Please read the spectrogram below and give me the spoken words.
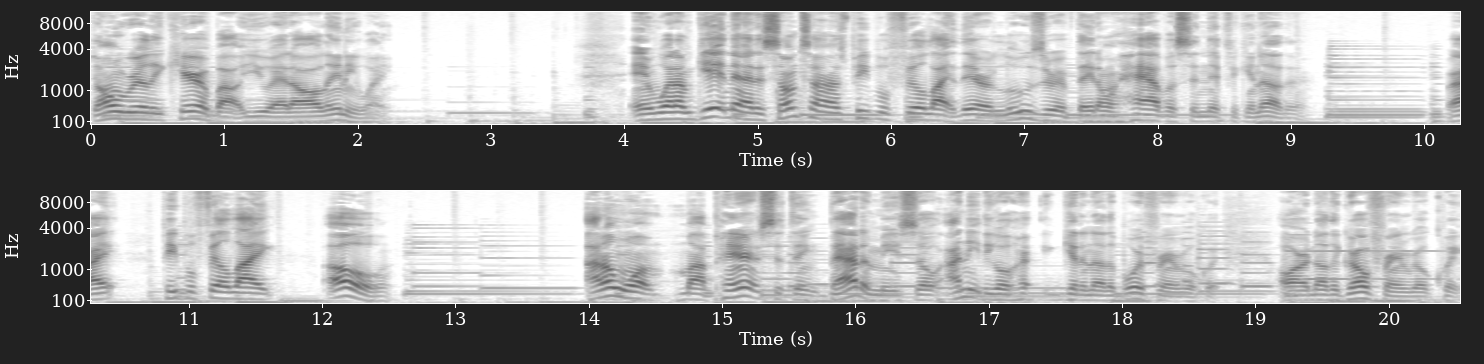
don't really care about you at all anyway. And what I'm getting at is sometimes people feel like they're a loser if they don't have a significant other. Right? People feel like, oh, I don't want my parents to think bad of me, so I need to go get another boyfriend real quick or another girlfriend real quick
